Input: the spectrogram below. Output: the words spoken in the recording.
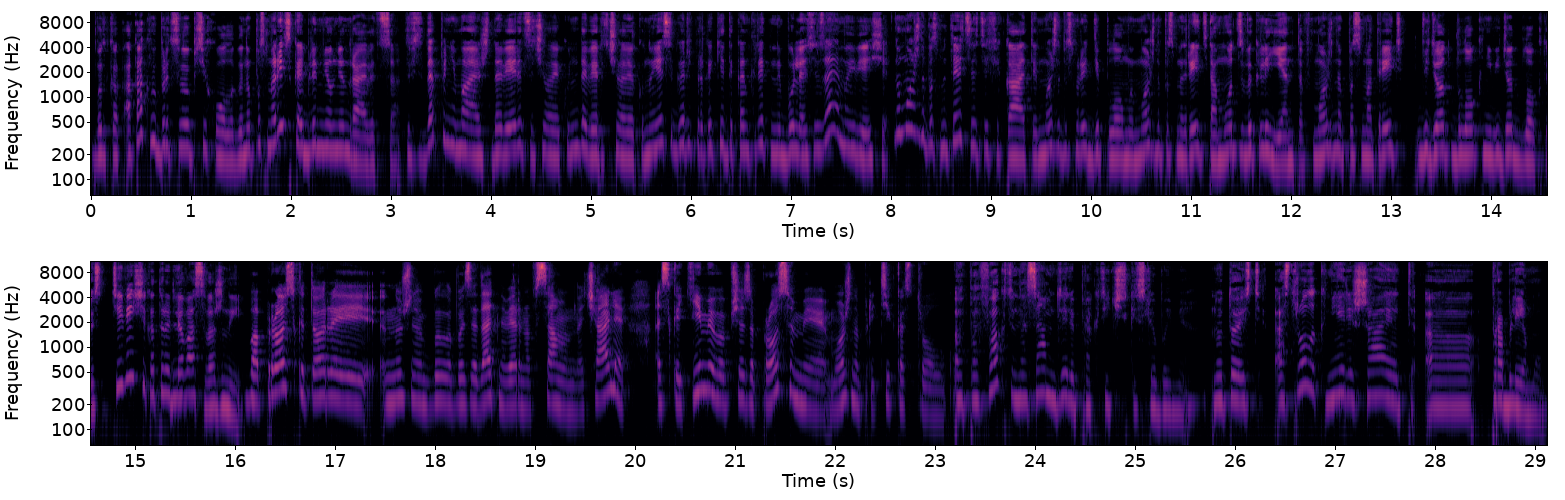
вот как, а как выбрать своего психолога? Ну, посмотрите, сказать, блин, мне он не нравится. Ты всегда понимаешь, довериться человеку, не довериться человеку. Но если говорить про какие-то конкретные, более осязаемые вещи, ну, можно посмотреть сертификаты, можно посмотреть дипломы, можно посмотреть там отзывы клиентов, можно посмотреть, ведет блог, не ведет блог. То есть те вещи, которые для вас важны. Вопрос, который нужно было бы задать, наверное, в самом начале, а с какими вообще запросами можно прийти к астрологу? А по факту, на самом деле, практически с любыми. Ну, то есть астролог не решает э, проблему.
